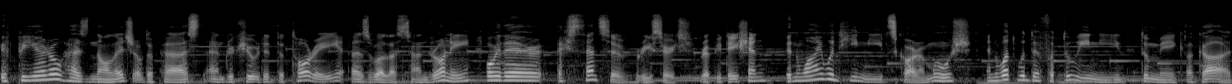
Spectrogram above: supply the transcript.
if Pierro has knowledge of the past and recruited Dottore as well as Sandrone for their extensive research reputation, then why would he need Scaramouche and what would the Fatui need to make a god?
